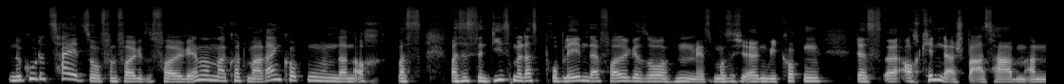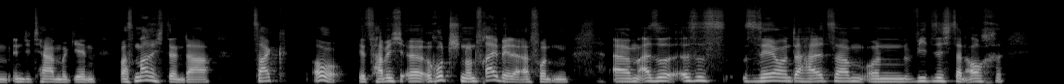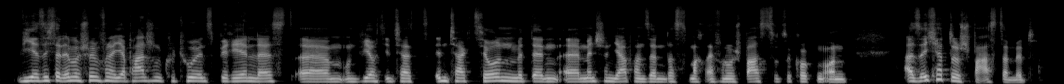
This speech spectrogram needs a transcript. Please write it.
eine gute Zeit so von Folge zu Folge. Immer mal konnte mal reingucken und dann auch, was, was ist denn diesmal das Problem der Folge? So, hm, jetzt muss ich irgendwie gucken, dass äh, auch Kinder Spaß haben am in die Therme gehen. Was mache ich denn da? Zack, oh, jetzt habe ich äh, Rutschen und Freibäder erfunden. Ähm, also es ist sehr unterhaltsam und wie sich dann auch, wie er sich dann immer schön von der japanischen Kultur inspirieren lässt ähm, und wie auch die Inter Interaktionen mit den äh, Menschen in Japan sind, das macht einfach nur Spaß zuzugucken und also ich hatte Spaß damit.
